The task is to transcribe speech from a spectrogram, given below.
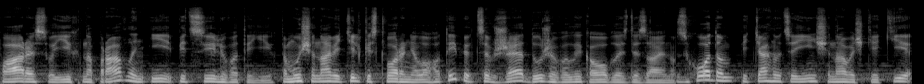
пари своїх направлень і підсилювати їх, тому що навіть тільки створення логотипів це вже дуже велика область дизайну. Згодом підтягнуться і інші навички, які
